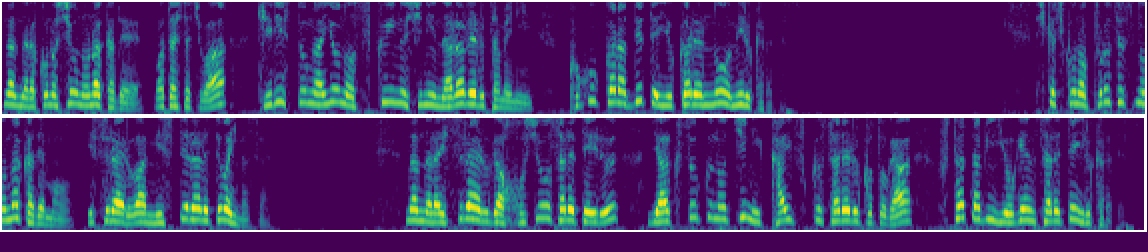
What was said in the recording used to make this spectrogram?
なぜならこの章の中で私たちはキリストが世の救い主になられるためにここから出て行かれるのを見るからです。しかしこのプロセスの中でもイスラエルは見捨てられてはいません。なんならイスラエルが保証されている約束の地に回復されることが再び予言されているからです。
